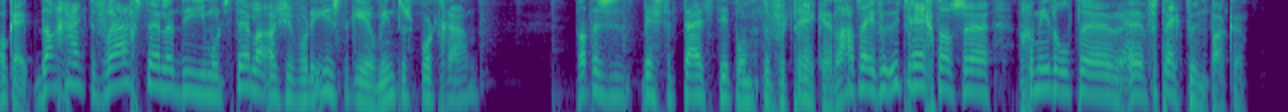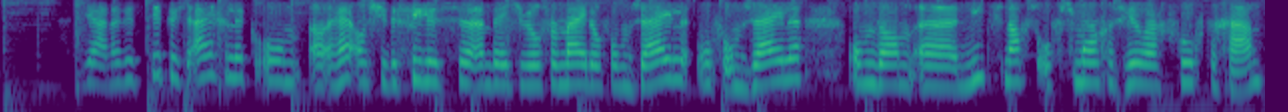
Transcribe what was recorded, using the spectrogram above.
Oké, dan ga ik de vraag stellen die je moet stellen als je voor de eerste keer wintersport gaat. Wat is het beste tijdstip om te vertrekken? Laten we even Utrecht als gemiddeld vertrekpunt pakken. Ja, nou de tip is eigenlijk om, eh, hè, als je de files eh, een beetje wil vermijden of omzeilen, of omzeilen om dan eh, niet s'nachts of s'morgens heel erg vroeg te gaan.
